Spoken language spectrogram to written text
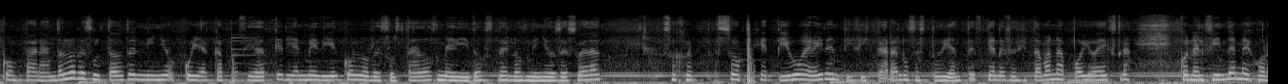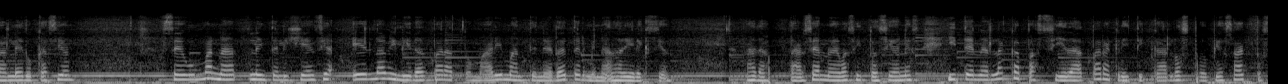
comparando los resultados del niño cuya capacidad querían medir con los resultados medidos de los niños de su edad. Su, objetivo era identificar a los estudiantes que necesitaban apoyo extra con el fin de mejorar la educación. Según Banat, la inteligencia es la habilidad para tomar y mantener determinada dirección, adaptarse a nuevas situaciones y tener la capacidad para criticar los propios actos.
